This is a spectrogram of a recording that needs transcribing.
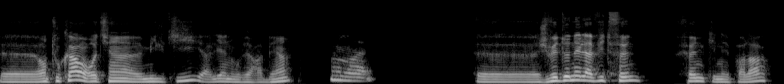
Euh, en tout cas, on retient Milky. Alien, on verra bien. Ouais. Euh, je vais donner l'avis de Fun. Fun qui n'est pas là.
